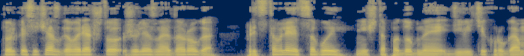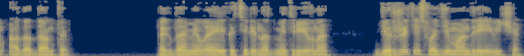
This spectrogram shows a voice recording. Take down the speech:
Только сейчас говорят, что железная дорога представляет собой нечто подобное девяти кругам ада Данте. Тогда, милая Екатерина Дмитриевна, держитесь Вадима Андреевича.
